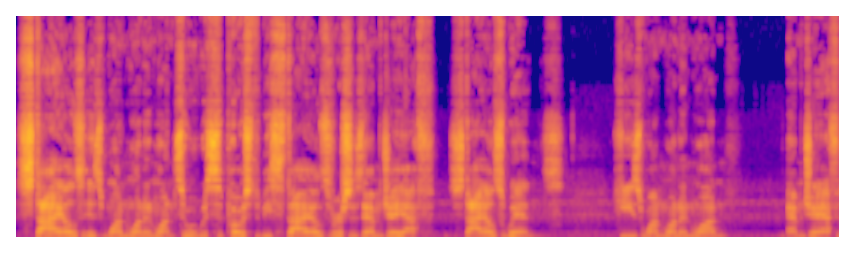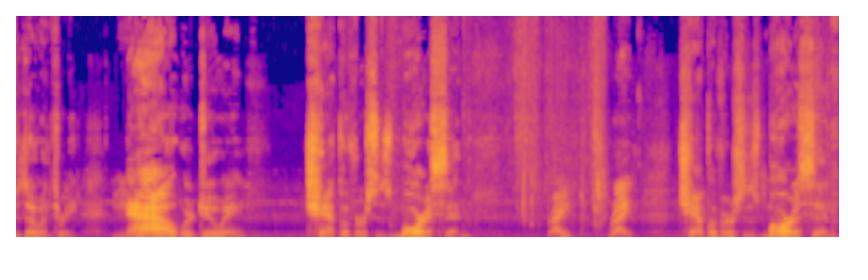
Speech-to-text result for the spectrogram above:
Styles is 1 1 and 1. So it was supposed to be Styles versus MJF. Styles wins. He's 1 1 and 1. MJF is 0 and 3. Now we're doing Ciampa versus Morrison. Right? Right. Ciampa versus Morrison.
